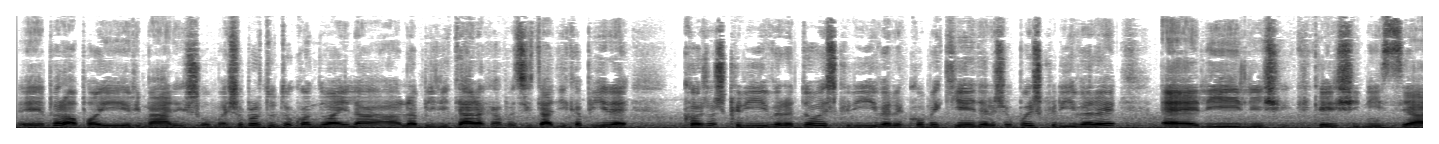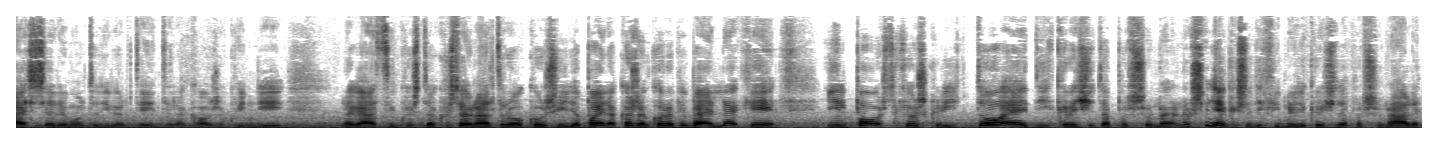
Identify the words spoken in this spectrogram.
eh, però poi rimani insomma e soprattutto quando hai la, l'abilità, la capacità di capire cosa scrivere, dove scrivere, come chiedere, se puoi scrivere è lì, lì che si inizia a essere molto divertente la cosa. Quindi ragazzi questo, questo, è un altro consiglio. Poi la cosa ancora più bella è che il post che ho scritto è di crescita personale. Non so neanche se definire di crescita personale.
